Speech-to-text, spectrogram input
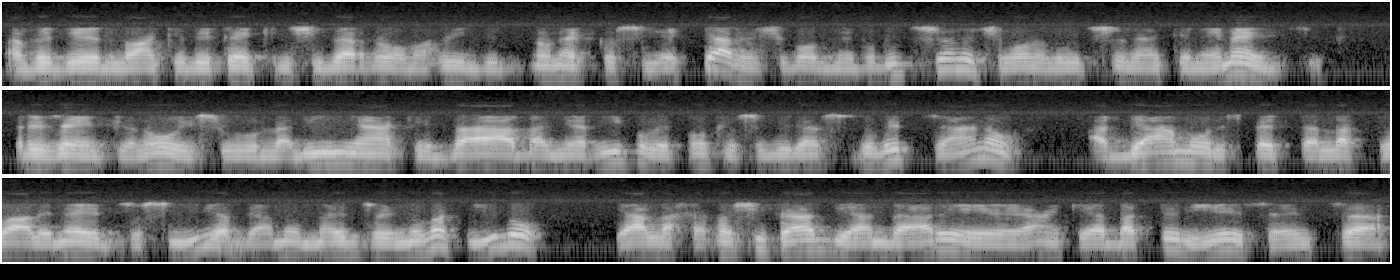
a vederlo anche dei tecnici da Roma, quindi non è così. È chiaro che ci vuole un'evoluzione, ci vuole un'evoluzione anche nei mezzi. Per esempio noi sulla linea che va a Bagnarripolo e poi proseguire a Sudovezzano abbiamo rispetto all'attuale mezzo Siria, abbiamo un mezzo innovativo che ha la capacità di andare anche a batterie senza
